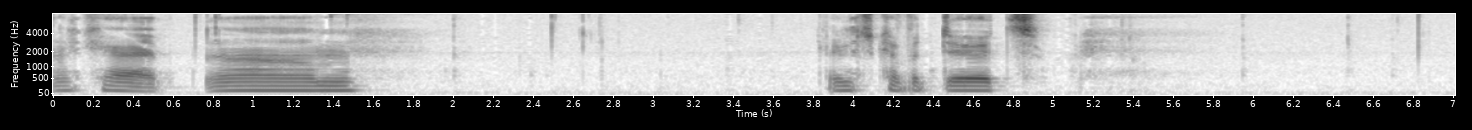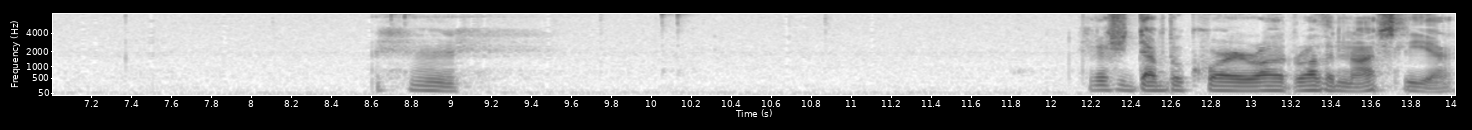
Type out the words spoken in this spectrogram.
Okay, um, let's cover dirt. Hmm. Can actually dump a quarry rather, rather nicely, yeah.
